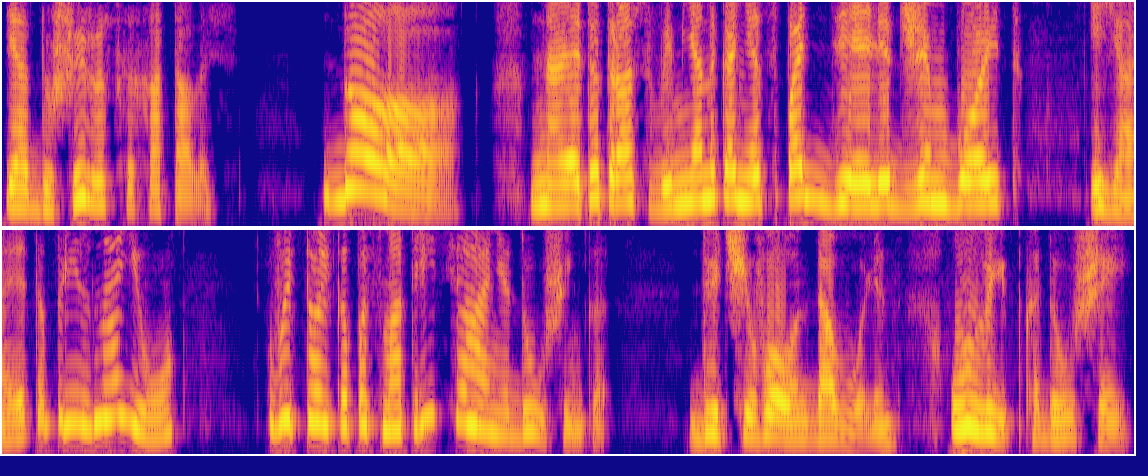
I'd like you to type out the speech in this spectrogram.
и от души расхохоталась. «Да, на этот раз вы меня, наконец, поддели, Джим Бойд, и я это признаю. Вы только посмотрите, Аня, душенька, до чего он доволен, улыбка до ушей.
